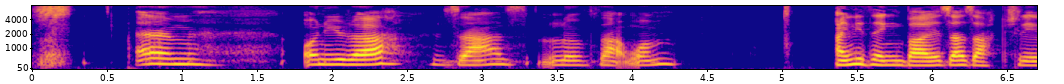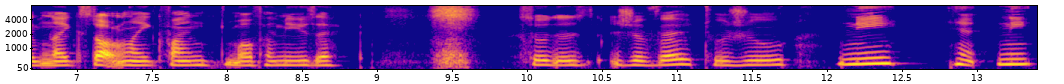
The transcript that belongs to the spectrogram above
Um, Onira Zaz, love that one. Anything by Zaz actually. I'm like starting like find more of her music. So there's Je veux toujours ni ni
